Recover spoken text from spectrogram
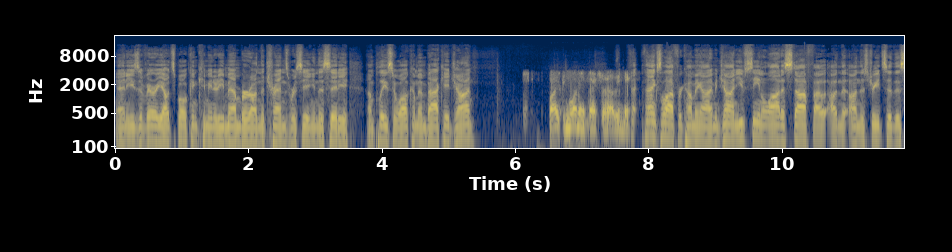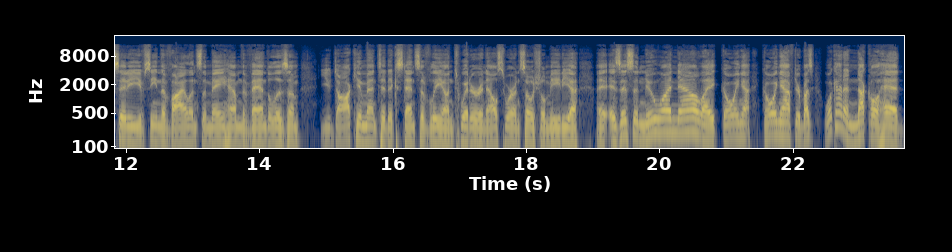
and he's a very outspoken community member on the trends we're seeing in the city. I'm pleased to welcome him back. Hey, John. Hi, good morning. Thanks for having me. Th- thanks a lot for coming on. I mean, John, you've seen a lot of stuff out on the on the streets of the city. You've seen the violence, the mayhem, the vandalism. You documented extensively on Twitter and elsewhere on social media. Is this a new one now? Like going going after bus? What kind of knucklehead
